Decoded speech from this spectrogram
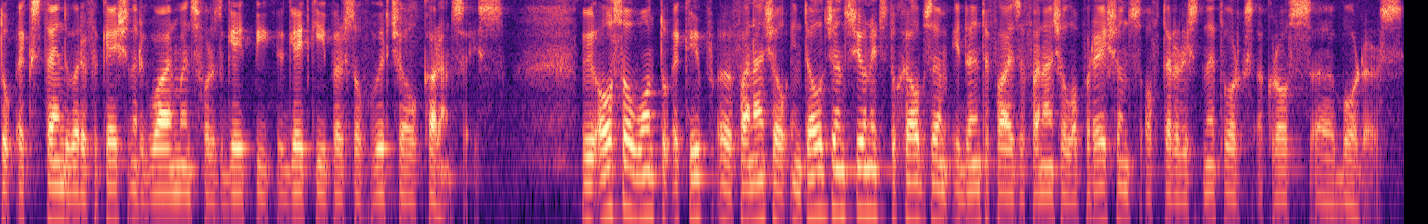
to extend verification requirements for the gatekeepers of virtual currencies. We also want to equip uh, financial intelligence units to help them identify the financial operations of terrorist networks across uh, borders.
